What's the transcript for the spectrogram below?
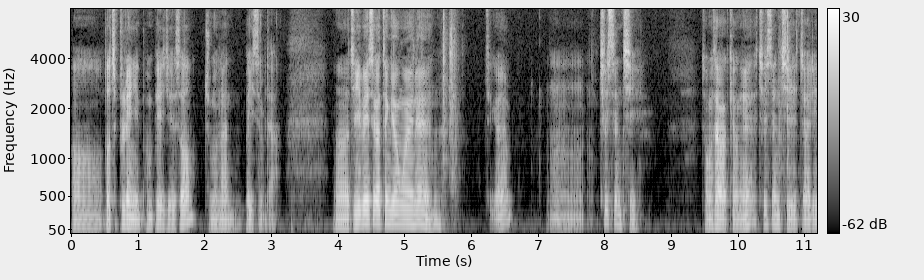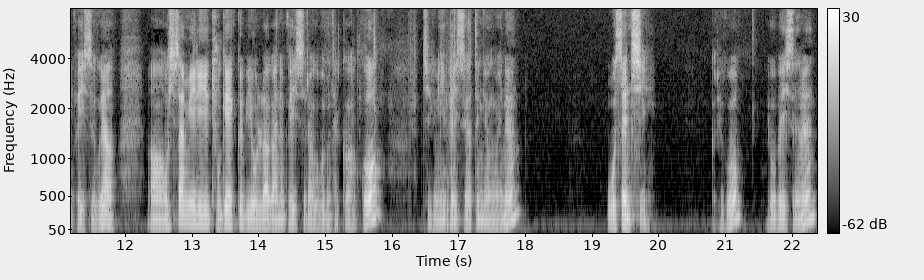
어, 너츠 플래닛 홈페이지에서 주문한 베이스입니다. 어, 이 베이스 같은 경우에는 지금 음, 7cm 정사각형의 7cm짜리 베이스고요. 어, 53mm 두 개 급이 올라가는 베이스라고 보면 될 것 같고 지금 이 베이스 같은 경우에는 5cm 그리고 이 베이스는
